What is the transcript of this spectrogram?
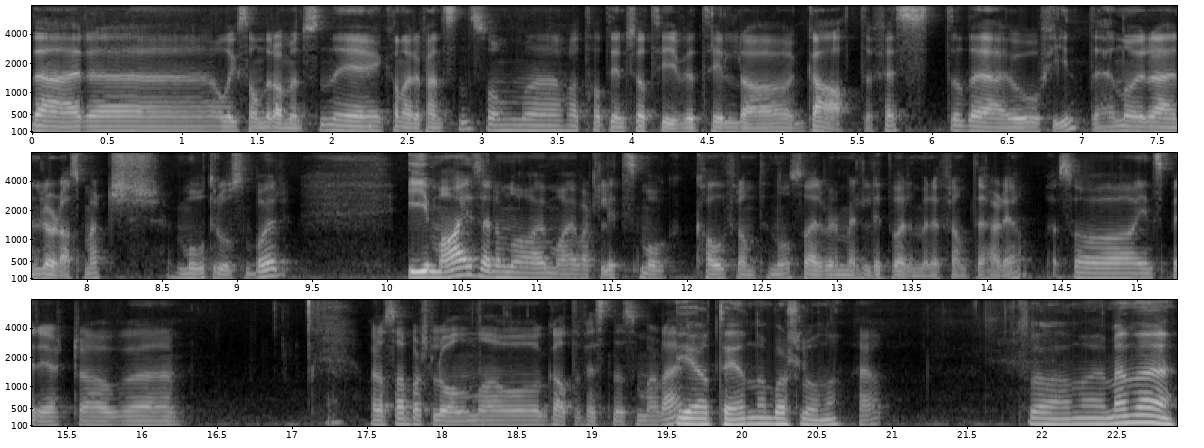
Det er uh, Alexander Amundsen i Kanarifansen som uh, har tatt initiativet til da gatefest. Og det er jo fint, det, når det er en lørdagsmatch mot Rosenborg. I mai, selv om nå har mai vært litt småkald fram til nå, så er det vel meldt litt varmere fram til helga. Så inspirert av hva sa Barcelona og gatefestene som er der. I Aten og Barcelona. Ja. Så eh, men eh,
